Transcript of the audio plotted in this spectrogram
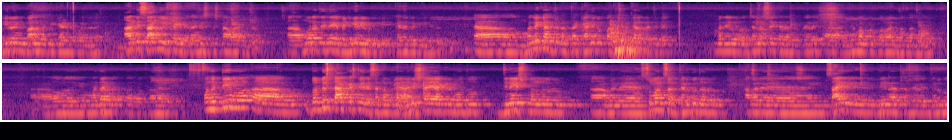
ಹೀರೋಯಿನ್ ಬಾಲನಟಿ ಕ್ಯಾರೆಕ್ಟರ್ ಮಾಡಿದ್ದಾರೆ ಸಾಗು ಇಷ್ಟ ಇಟ್ಟಾಗಿದೆ ರಾಜೇಶ್ ಕೃಷ್ಣ ಅವರಾಗಿದ್ದು. ಮೂಲತಃ ಇದೆ ಬೆಟಗೇರಿ ಹುಡುಗಿ, ಗದಗ ಬೆಟಗೇರಿ ಮಲ್ಲಿಕಾರ್ಜುನ್ ಅಂತ ಕ್ಯಾದಿಗುಪ್ಪ ಅಂತ ಶಿವಕರ ಪ್ರತಿಭೆ. ಆಮೇಲೆ ಇವರು ಚಂದ್ರಶೇಖರ್ ಅಂತ ಹೇಳಿ ನಿರ್ಮಾಪುರ ಪರವಾಗಿ ಬಂದಂಥವ್ರು. ಅವರು ಮದರ್ ಒಂದು ಟೀಮು ದೊಡ್ಡ ಸ್ಟಾಕ್ ಅಷ್ಟೇ ಇದೆ ಸರ್. ನಮಗೆ ಹರೀಶ್ ರಾಯ್ ಆಗಿರ್ಬೋದು ದಿನೇಶ್ ಮಂಗಳೂರು, ಆಮೇಲೆ ಸುಮನ್ ಸರ್ ತೆಲುಗುದವರು, ಆಮೇಲೆ ಸಾಯಿ ವೀಣಾ ಅಂತ ಹೇಳಿ ತೆಲುಗು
